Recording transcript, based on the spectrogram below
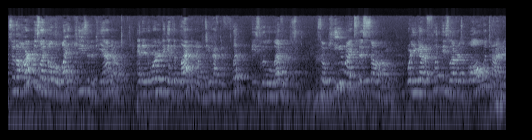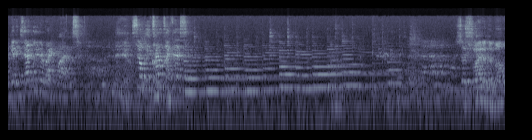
so the harp is like all the white keys of the piano, and in order to get the black notes, you have to flip these little levers. So he writes this song where you got to flip these levers all the time and get exactly the right ones. So it sounds like this. So Flight of the Bumblebee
